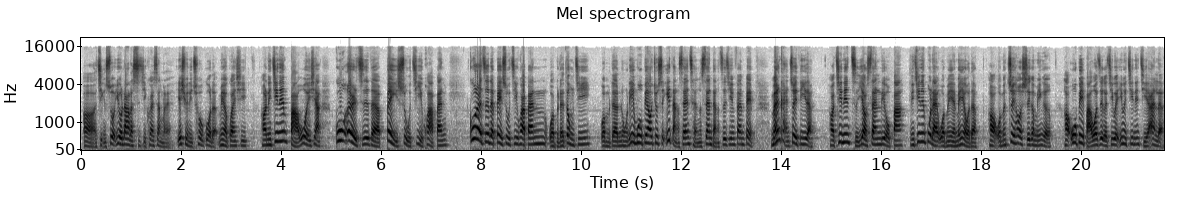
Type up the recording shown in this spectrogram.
呃，锦硕又拉了十几块上来，也许你错过了，没有关系。好，你今天把握一下郭二之的倍数计划班。郭二支的倍数计划班，我们的动机，我们的努力目标就是一档三成，三档资金翻倍，门槛最低的。好，今天只要三六八，你今天不来，我们也没有的。好，我们最后十个名额，好，务必把握这个机会，因为今天结案了。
